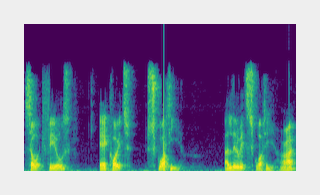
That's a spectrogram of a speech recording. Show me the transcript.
so it feels, air quotes, squatty. A little bit squatty, all right?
